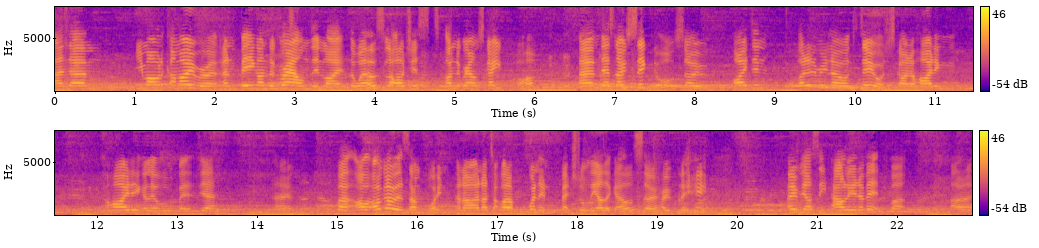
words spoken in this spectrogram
and um, you might want to come over. And being underground in like the world's largest underground skate park, um, there's no signal, so I didn't I didn't really know what to do. I was just kind of hiding hiding a little bit, yeah. Um, but I'll, I'll go at some point, and I, and I, t- I went and fetched all the other girls, so hopefully hopefully I'll see Pauli in a bit. But I.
